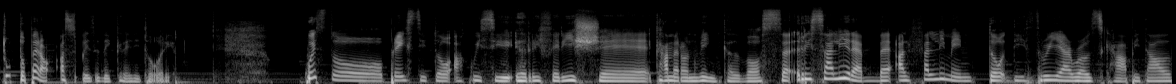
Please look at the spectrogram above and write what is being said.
tutto però a spese dei creditori. Questo prestito a cui si riferisce Cameron Winklevoss risalirebbe al fallimento di Three Arrows Capital,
